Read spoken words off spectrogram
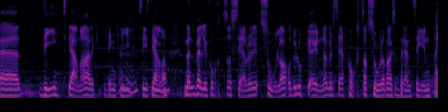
eh, de stjerna, eller din kniv, mm. si stjerna. Men veldig fort så ser du sola, og du lukker øynene, men ser fortsatt sola. Den har liksom brent seg inn på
